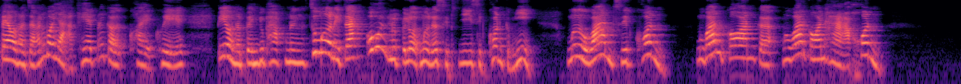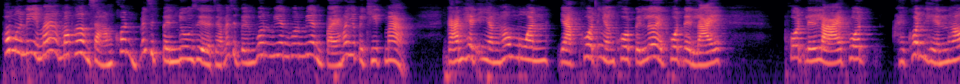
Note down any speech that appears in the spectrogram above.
แป้วน่ะจ้ะมันบ่อยากเฮ็ดมันก็ไขว่เขว เปรี้ยวน่ะเป็นอยู่พักหนึ่งซุมื้อนี่จ้ะโอ๊ยหลุดไปโลดมื้อละ10 20คนก็มีมือวาน10คนมือวานก่อนก็มื้อวานก่อน5คนพอมื้อนี้มามาเพิ่ม3คนมันสิเป็นยู่จั่งซี้ล่ะจ้ะมันสิเป็นวนเวียนวนเวียนไปเฮาอย่าไปคิดมาก การเฮ็ดอีหยังเฮามวนอยากโพสต์อีหยังโพสต์ไปเลยโพสต์ได้หลายโพสต์หลายโพสต์ให้คนเห็นเฮา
